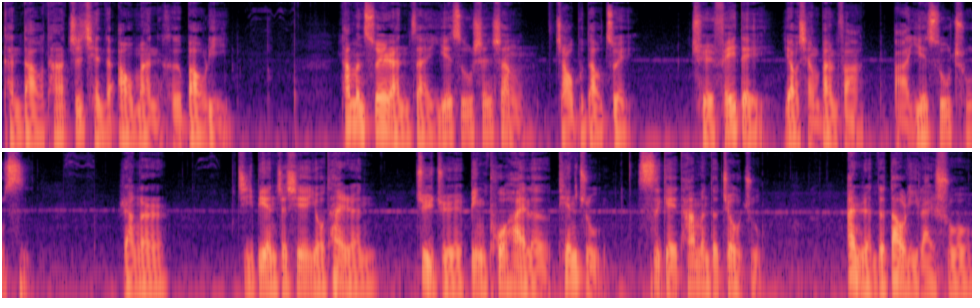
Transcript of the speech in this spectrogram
看到他之前的傲慢和暴力。他们虽然在耶稣身上找不到罪。却非得要想办法把耶稣处死。然而，即便这些犹太人拒绝并迫害了天主赐给他们的救主，按人的道理来说，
